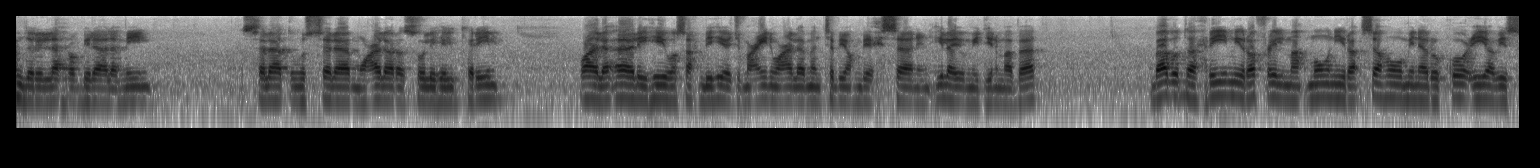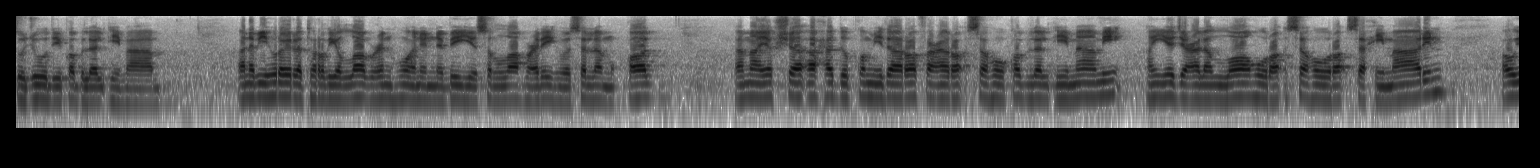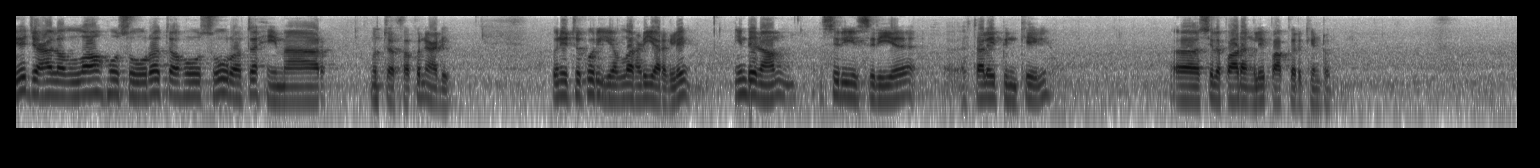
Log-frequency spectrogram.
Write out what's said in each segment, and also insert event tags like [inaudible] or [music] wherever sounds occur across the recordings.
الحمد لله رب العالمين الصلاة والسلام على رسوله الكريم وعلى آله وصحبه أجمعين وعلى من تبعهم بإحسان إلى يوم الدين بعد. باب تحريم رفع المأمون رأسه من الركوع أو السجود قبل الإمام. عن أبي هريرة رضي الله عنه عن النبي صلى الله عليه وسلم قال أما يخشى أحدكم إذا رفع رأسه قبل الإمام أن يجعل الله رأسه رأس حمار أو يجعل الله صورته صورة حمار متفق عليه புனித்துக்குரிய அல்லாஹ் அடியார்களே இன்று நாம் சிறிய சிறிய தலைப்பின் கீழ் அஹ், சில பாடங்களை பார்க்க இருக்கின்றோம்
